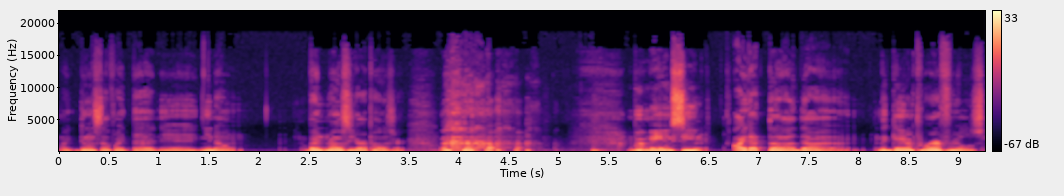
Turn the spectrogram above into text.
like doing stuff like that. Eh, you know, but mostly you're a poser. but me, see, I got the the the gamer peripherals.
